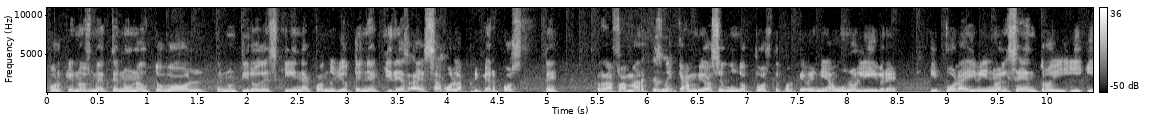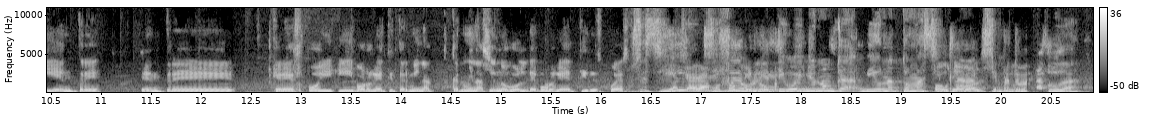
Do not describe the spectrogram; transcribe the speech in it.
porque nos meten un autogol en un tiro de esquina cuando yo tenía que ir a esa bola primer poste. Rafa Márquez me cambió a segundo poste porque venía uno libre y por ahí vino el centro y, y- y entre, entre Crespo y, y Borghetti termina, termina siendo gol de Borghetti después. O sea, sí, la cagamos sí fue de Borghetti, güey. Yo nunca vi una toma así clara. Siempre tuve la duda.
